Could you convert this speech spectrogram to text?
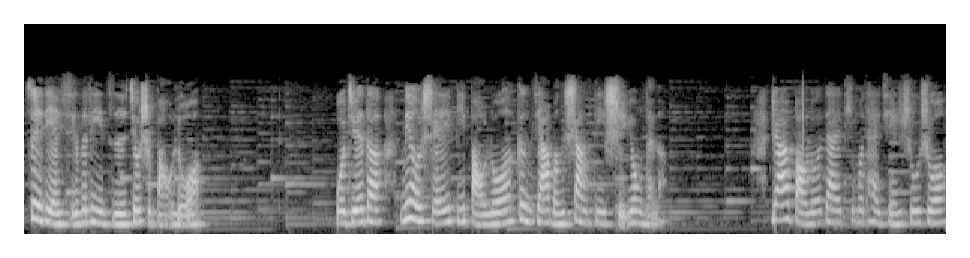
最典型的例子就是保罗。我觉得没有谁比保罗更加蒙上帝使用的了。然而，保罗在提摩太前书说：“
